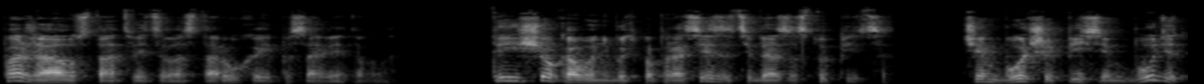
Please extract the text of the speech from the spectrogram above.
Пожалуйста, ответила старуха и посоветовала. Ты еще кого-нибудь попроси за тебя заступиться. Чем больше писем будет,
